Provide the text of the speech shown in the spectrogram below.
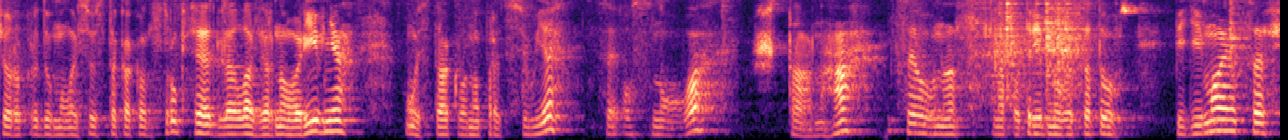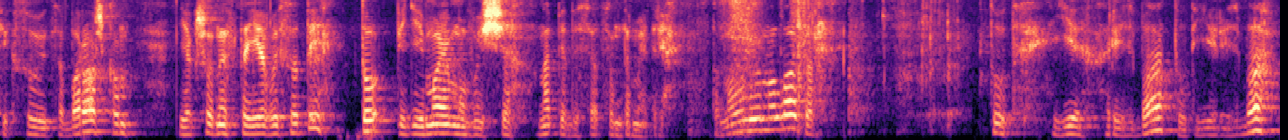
Вчора придумалась ось така конструкція для лазерного рівня. Ось так воно працює. Це основа, штанга. Це у нас на потрібну висоту підіймається, фіксується барашком. Якщо не стає висоти, то підіймаємо вище на 50 см. Встановлюємо лазер. Тут є різьба, тут є різьба.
